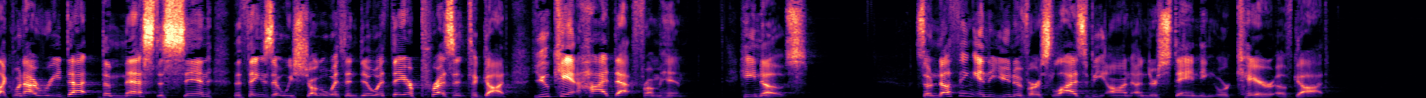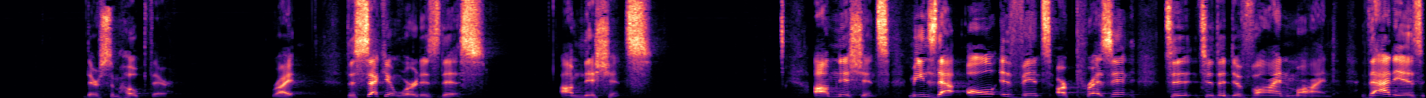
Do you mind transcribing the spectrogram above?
Like when I read that, the mess, the sin, the things that we struggle with and deal with, they are present to God. You can't hide that from Him. He knows. So nothing in the universe lies beyond understanding or care of God. There's some hope there, right? The second word is this omniscience. Omniscience means that all events are present to, to the divine mind. That is,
